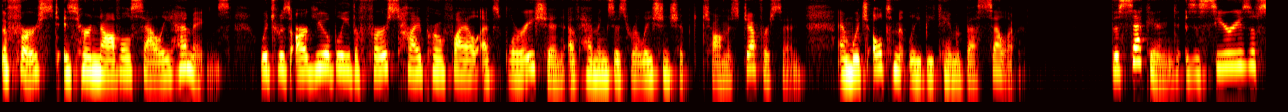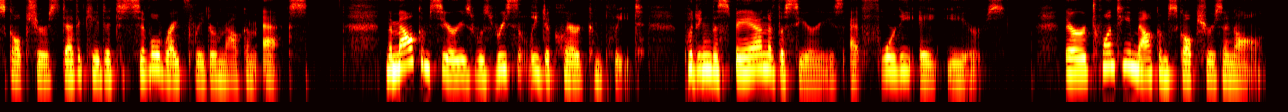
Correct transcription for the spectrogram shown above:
The first is her novel Sally Hemings, which was arguably the first high profile exploration of Hemings's relationship to Thomas Jefferson, and which ultimately became a bestseller. The second is a series of sculptures dedicated to civil rights leader Malcolm X. The Malcolm series was recently declared complete, putting the span of the series at 48 years. There are 20 Malcolm sculptures in all,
